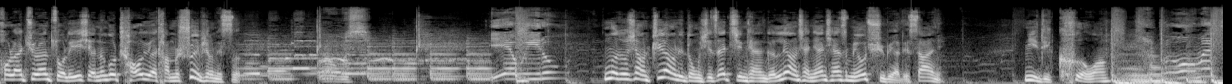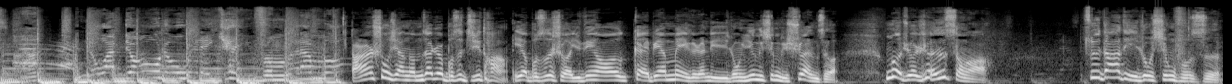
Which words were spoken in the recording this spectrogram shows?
后来居然做了一些能够超越他们水平的事，我就想这样的东西在今天跟两千年前是没有区别的，啥呢？你的渴望。当然，首先我们在这不是鸡汤，也不是说一定要改变每个人的一种硬性的选择。我觉得人生啊，最大的一种幸福是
